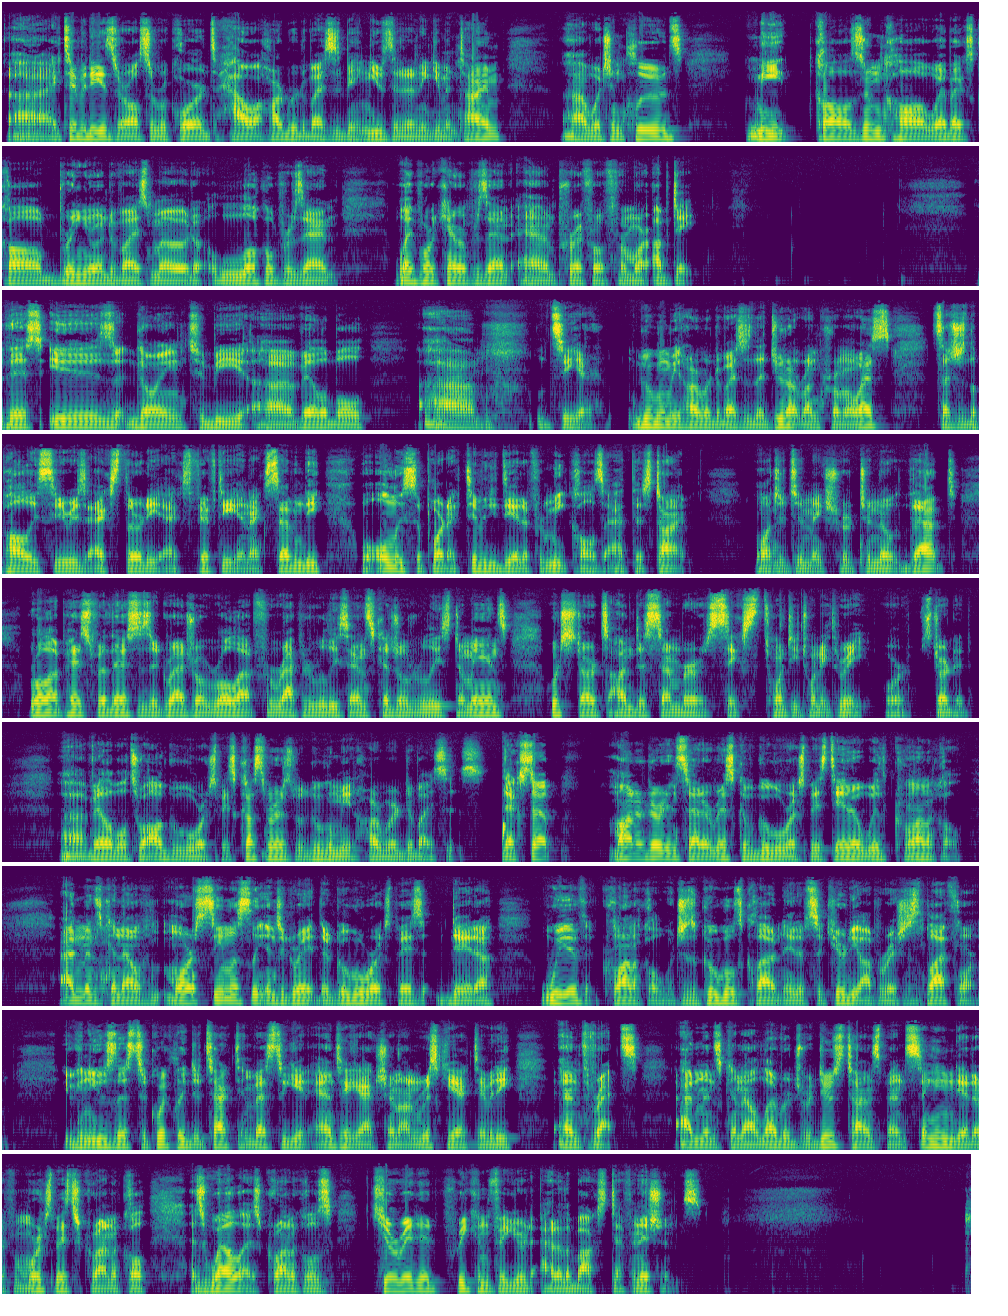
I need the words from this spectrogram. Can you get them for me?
Uh, activities are also records how a hardware device is being used at any given time, uh, which includes Meet call, Zoom call, WebEx call, bring your own device mode, local present, whiteboard camera present, and peripheral firmware update. This is going to be uh, available. Um, let's see here. Google Meet hardware devices that do not run Chrome OS, such as the Poly Series X30, X50, and X70, will only support activity data for Meet calls at this time. Wanted to make sure to note that. Rollout pace for this is a gradual rollout for rapid release and scheduled release domains, which starts on December 6th, 2023, or started. Uh, available to all Google Workspace customers with Google Meet hardware devices. Next up, monitor insider risk of Google Workspace data with Chronicle admins can now more seamlessly integrate their Google Workspace data with Chronicle, which is Google's cloud native security operations platform. You can use this to quickly detect, investigate, and take action on risky activity and threats. Admins can now leverage reduced time spent syncing data from Workspace to Chronicle, as well as Chronicle's curated, pre configured out of the box definitions.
